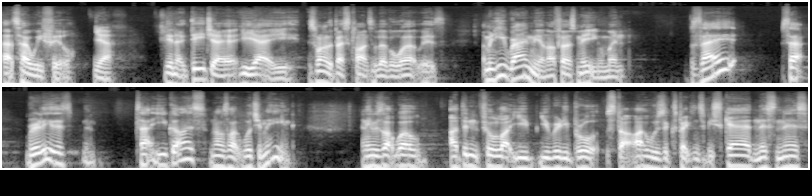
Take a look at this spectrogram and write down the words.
That's how we feel. Yeah. you know, DJ at EA is one of the best clients I've ever worked with. I mean, he rang me on our first meeting and went, "Was that it? Is that really? Is, is that you guys?" And I was like, "What do you mean?" And he was like, "Well, I didn't feel like you you really brought stuff. I was expecting to be scared and this and this."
